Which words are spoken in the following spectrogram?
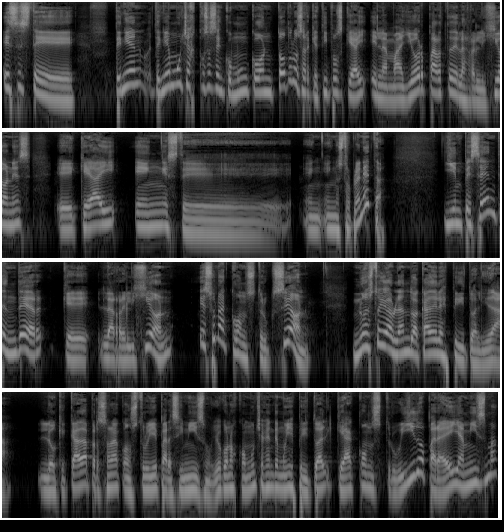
Es este... Tenían, tenían muchas cosas en común con todos los arquetipos que hay en la mayor parte de las religiones eh, que hay en, este, en nuestro planeta. Y empecé a entender que la religión es una construcción. No estoy hablando acá de la espiritualidad, lo que cada persona construye para sí mismo. Yo conozco mucha gente muy espiritual que ha construido para ella misma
